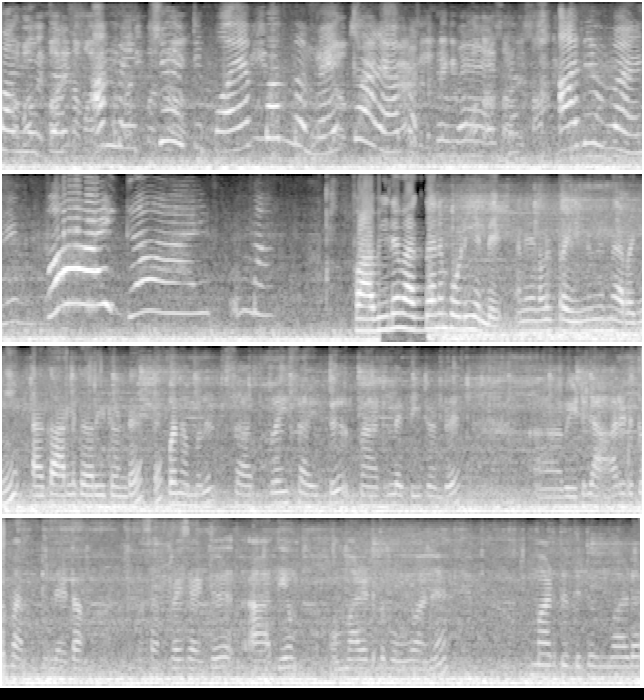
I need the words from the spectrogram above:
വന്നിട്ട് ബൈ ഭാവിയിലെ വാഗ്ദാനം പൊളിയല്ലേ? അങ്ങനെ ഞങ്ങൾ ട്രെയിനിൽ നിന്ന് ഇറങ്ങി കാറിൽ കയറിയിട്ടുണ്ട് അപ്പോൾ നമ്മൾ സർപ്രൈസ് ആയിട്ട് നാട്ടിലെത്തിയിട്ടുണ്ട്. വീട്ടിൽ ആരെടുത്തും പറഞ്ഞിട്ടില്ല കേട്ടോ. സർപ്രൈസ് ആയിട്ട് ആദ്യം ഉമ്മയുടെ അടുത്ത് പോവാണ്. ഉമ്മ അടുത്ത് എത്തിയിട്ട് ഉമ്മയുടെ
